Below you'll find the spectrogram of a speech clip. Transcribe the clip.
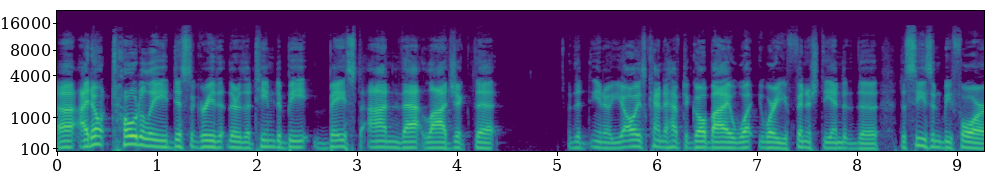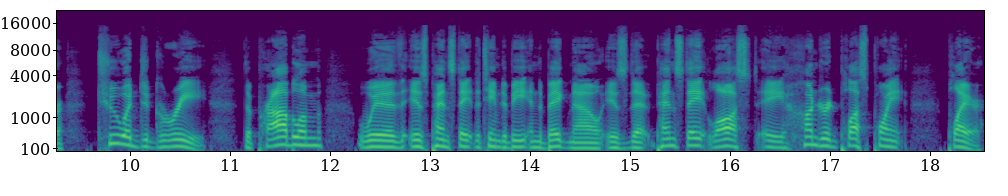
Uh, I don't totally disagree that they're the team to beat based on that logic that that you know you always kind of have to go by what where you finished the end of the the season before to a degree. The problem with is Penn State the team to beat in the big now is that Penn State lost a hundred plus point player.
